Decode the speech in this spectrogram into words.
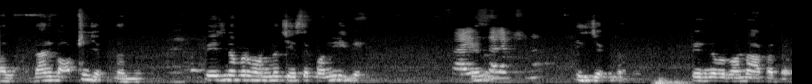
అలా. దానికి ఆప్షన్ చెప్తున్నాను పేజ్ నెంబర్ వన్లో చేసే పనులు ఇవే. ఇది చెప్తాను పేజ్ నెంబర్ వన్ ఆపేద్దాం.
